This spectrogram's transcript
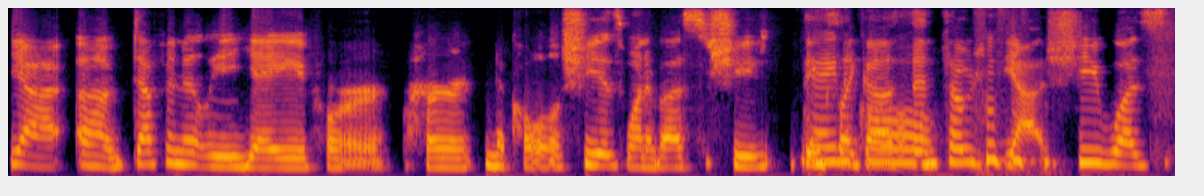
yeah, um, definitely yay for her, Nicole. She is one of us. She thinks yay, like Nicole. us. And so, yeah, she was,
